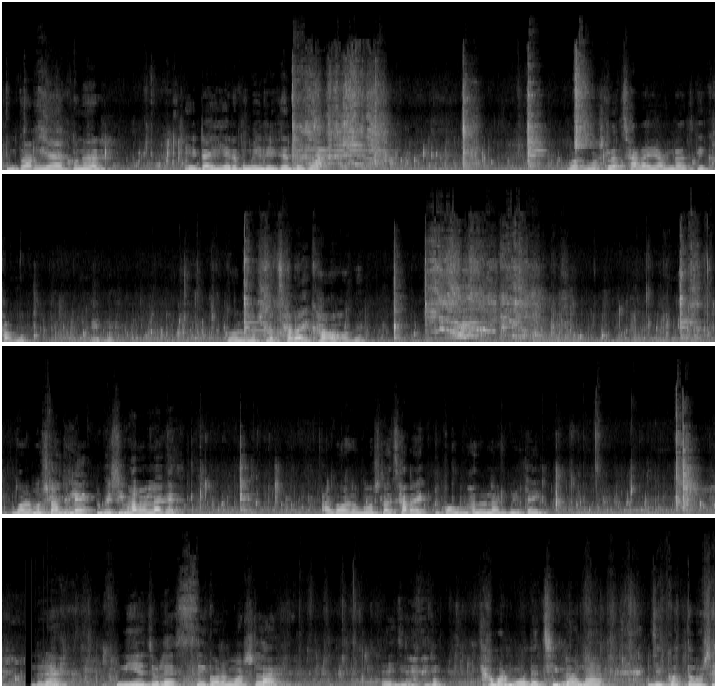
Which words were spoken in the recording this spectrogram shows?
কিন্তু আমি এখন আর এটাই এরকমই রেখে দেবো। গরম মশলা ছাড়াই আমরা আজকে খাব। এই যে, গরম মশলা ছাড়াই খাওয়া হবে। গরম মশলা দিলে একটু বেশি ভালো লাগে। আর গরম মশলা ছাড়া একটু কম ভালো লাগবে এটাই। বন্ধুরা, নিয়ে চলে এসেছি গরম মশলা। এই যে, আমার মনে ছিল না যে কত বসে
